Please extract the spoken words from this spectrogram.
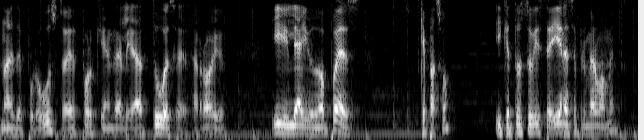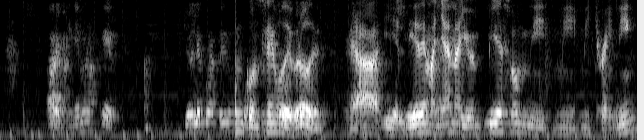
no es de puro gusto, es porque en realidad tuvo ese desarrollo. Y le ayudó, pues, ¿qué pasó? Y que tú estuviste ahí en ese primer momento. Ahora, imaginémonos que yo le voy a pedir un consejo de brothers, ¿verdad? Y el día de mañana yo empiezo mi, mi, mi training.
